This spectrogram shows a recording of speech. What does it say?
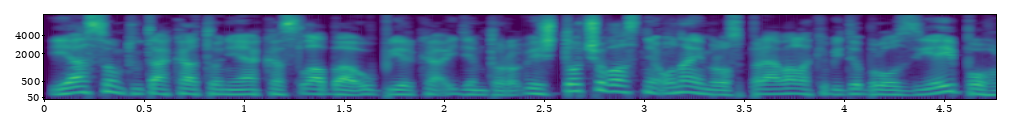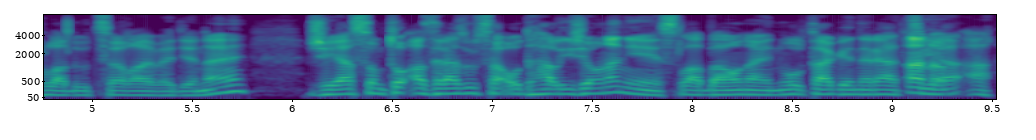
ja som tu takáto nejaká slabá upírka, idem to robiť. Vieš, to, čo vlastne ona im rozprávala, keby to bolo z jej pohľadu celé vedené, že ja som to a zrazu sa odhalí, že ona nie je slabá, ona je nultá generácia ano. a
